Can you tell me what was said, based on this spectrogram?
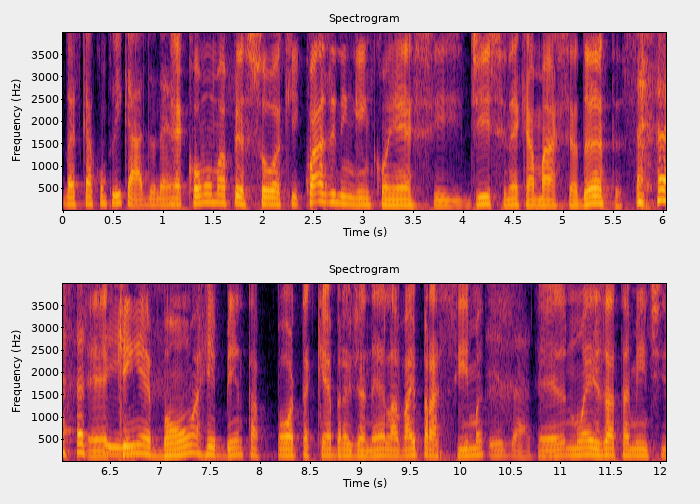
vai ficar complicado, né? É como uma pessoa que quase ninguém conhece disse, né? Que é a Márcia Dantas. é, quem é bom arrebenta a porta, quebra a janela, vai para cima. Exato. É, não é exatamente,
